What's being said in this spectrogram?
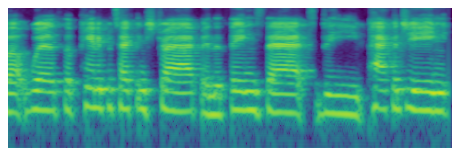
but with the panty protecting strap and the things that the packaging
